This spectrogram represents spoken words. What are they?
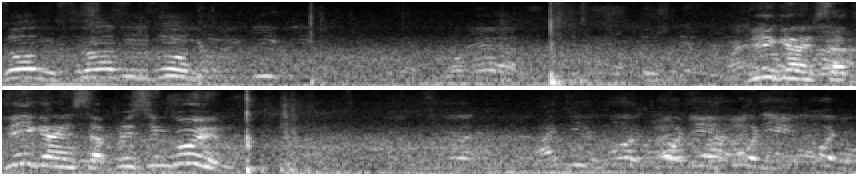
Зоны, сразу в зону. Двигаемся, двигаемся, прессингуем. Один, один, один, один.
